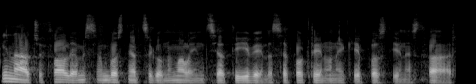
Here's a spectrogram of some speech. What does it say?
inače fali, ja mislim, u Bosni i Hercegovini malo inicijative da se pokrenu neke pozitivne stvari.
